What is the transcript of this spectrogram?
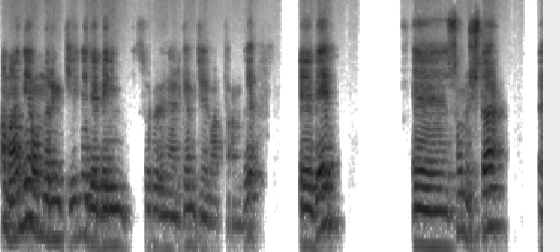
Ama ne onlarınki ne de benim soru önergem cevaplandı. E, ve e, sonuçta e,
